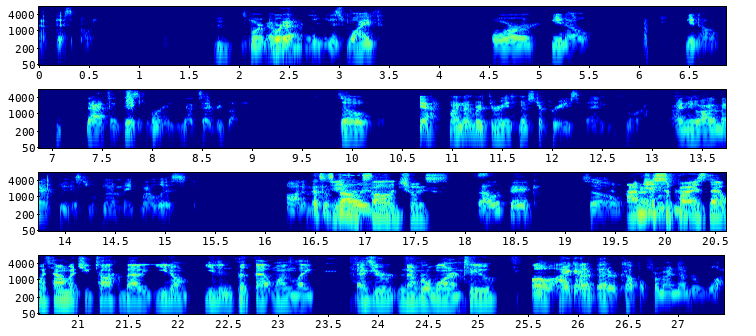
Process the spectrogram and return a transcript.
at this point. Mm. It's more important okay. his wife, or you know, you know, that's at this point, that's everybody. So yeah, my number three is Mr. Freeze and Nora. I knew automatically this was gonna make my list. Automatically. That's a solid, solid choice. Solid pick. So I'm just surprised that with how much you talk about it, you don't you didn't put that one like as your number one or two. Oh, I got a better couple for my number one.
